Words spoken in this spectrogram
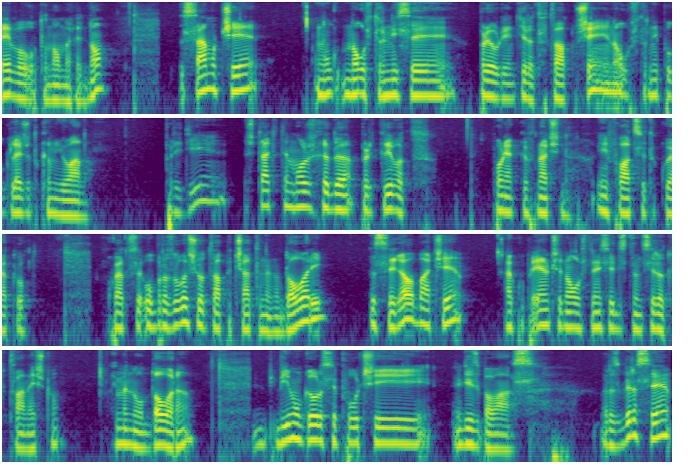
е валута номер едно, само че много, много страни се преориентират в това отношение, много страни поглеждат към юана. Преди щатите можеха да прикриват по някакъв начин инфлацията, която, която се образуваше от това печатане на долари. Сега обаче, ако приемем, че много страни се дистанцират от това нещо, именно от долара, би могъл да се получи дисбаланс. Разбира се,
